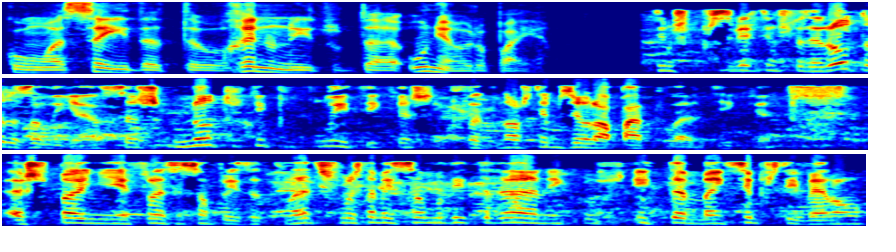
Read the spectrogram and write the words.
com a saída do Reino Unido da União Europeia temos que perceber que temos que fazer outras alianças noutro tipo de políticas. Portanto, nós temos a Europa Atlântica, a Espanha e a França são países atlânticos, mas também são mediterrânicos e também sempre estiveram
